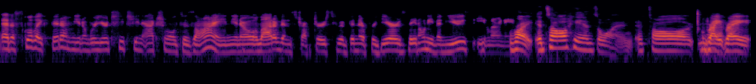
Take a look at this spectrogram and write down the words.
at a school like FIDM, you know, where you're teaching actual design, you know, a lot of instructors who have been there for years, they don't even use e-learning. right it's all hands on it's all right. Right, right.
